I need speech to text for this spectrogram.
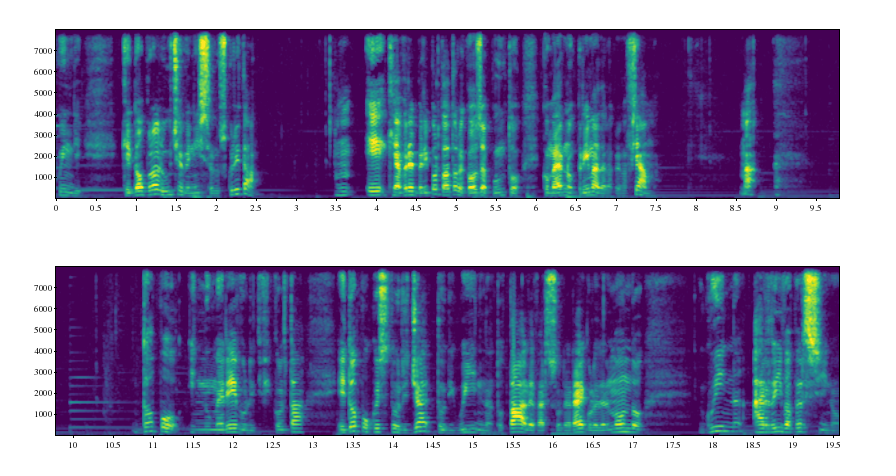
quindi che dopo la luce venisse l'oscurità mm, e che avrebbe riportato le cose appunto come erano prima della prima fiamma. Ma dopo innumerevoli difficoltà e dopo questo rigetto di Gwyn totale verso le regole del mondo, Gwyn arriva persino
